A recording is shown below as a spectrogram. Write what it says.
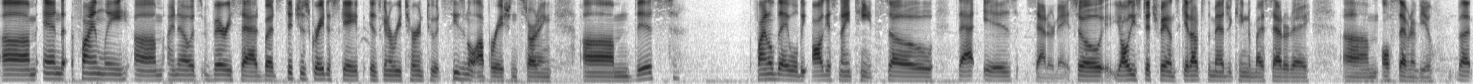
Um, and finally, um, I know it's very sad, but Stitch's Great Escape is going to return to its seasonal operation starting um, this final day will be August 19th. So that is Saturday. So, y'all, you Stitch fans, get out to the Magic Kingdom by Saturday. Um, all seven of you. But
